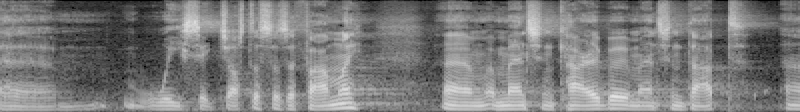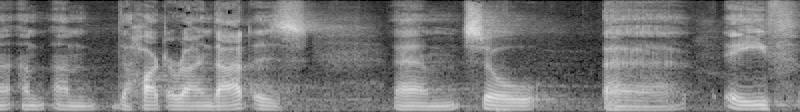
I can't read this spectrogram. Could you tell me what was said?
um, we seek justice as a family. Um, I mentioned Caribou, I mentioned that, uh, and and the heart around that is um, so. Uh, Eve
